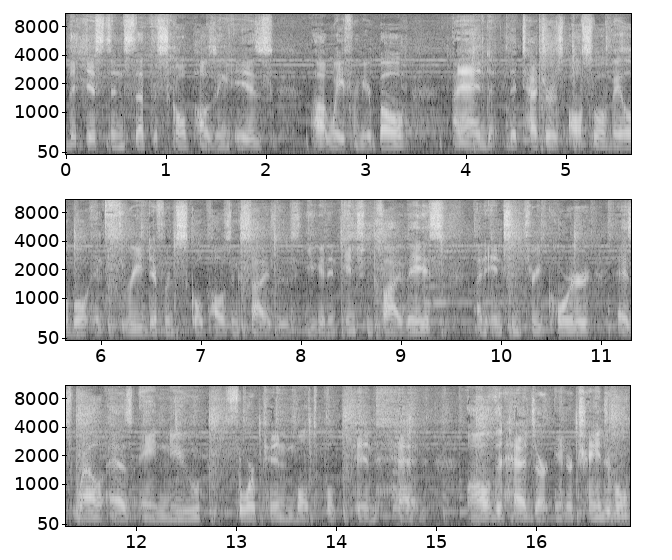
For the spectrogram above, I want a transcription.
the distance that the scope housing is uh, away from your bow. And the Tetra is also available in three different scope housing sizes. You get an inch and five eighths, an inch and three quarter, as well as a new four pin multiple pin head. All the heads are interchangeable.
